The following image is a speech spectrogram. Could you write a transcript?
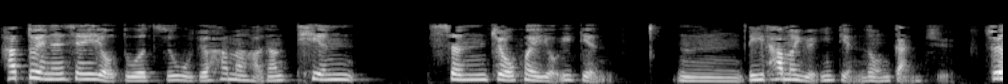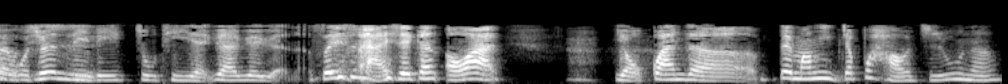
它对那些有毒的植物，我觉得它们好像天生就会有一点，嗯，离它们远一点那种感觉。所以对，我觉得你离主题也越来越远了。所以是哪一些跟偶尔有关的对猫咪比较不好的植物呢？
